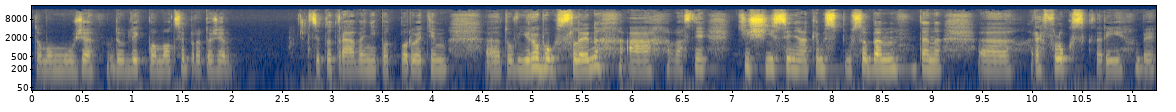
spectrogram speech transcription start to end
Tomu může dudlik pomoci, protože si to trávení podporuje tím eh, tou výrobou slin a vlastně tiší si nějakým způsobem ten eh, reflux, který by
